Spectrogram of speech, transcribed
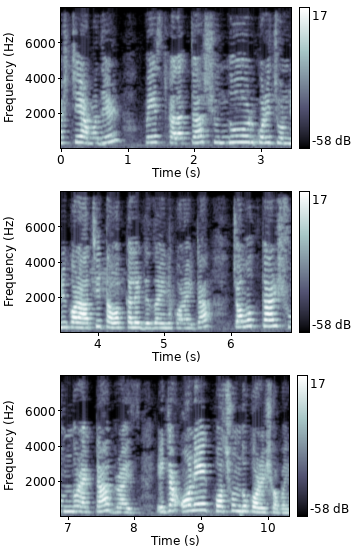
আসছে আমাদের পেস্ট কালারটা সুন্দর করে চন্ডি করা আছে, তাওয়াক্কালের ডিজাইনে করা এটা। চমৎকার, সুন্দর একটা ড্রেস এটা অনেক পছন্দ করে সবাই।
